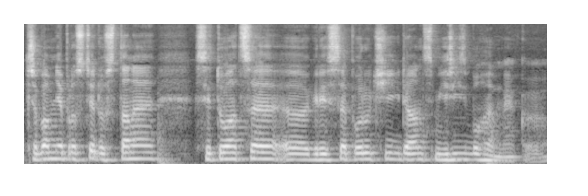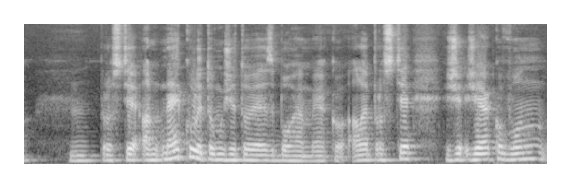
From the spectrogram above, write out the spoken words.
třeba mě prostě dostane situace, eh, kdy se poručík Dan smíří s Bohem, jako jo. Hmm. Prostě, a ne kvůli tomu, že to je s Bohem, jako, ale prostě, že, že jako on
